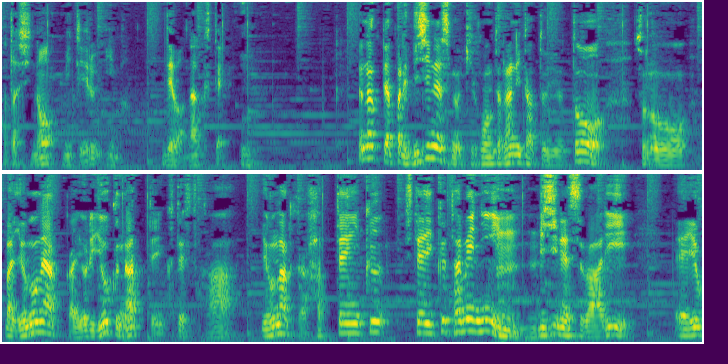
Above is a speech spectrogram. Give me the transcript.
私の見ている今ではなくて。じゃなくてやっぱりビジネスの基本って何かというと、その、まあ、世の中がより良くなっていくですとか、世の中が発展いく、していくためにうんうんビジネスはあり、えー世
